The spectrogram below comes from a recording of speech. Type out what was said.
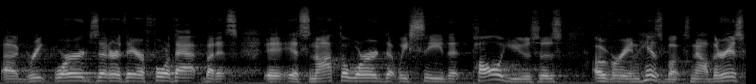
uh, Greek words that are there for that, but it's, it's not the word that we see that Paul uses over in his books. Now, there is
